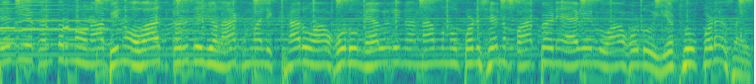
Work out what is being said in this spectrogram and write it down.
તેથી એક અંતરનો નાભીનો અવાજ કરી દેજો ને આંખમાંથી ખારું આંખોડું મેલડીના નામનું પડશે ને પાપેણે આવેલું આંખોડું હેઠું પડે સાહેબ.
